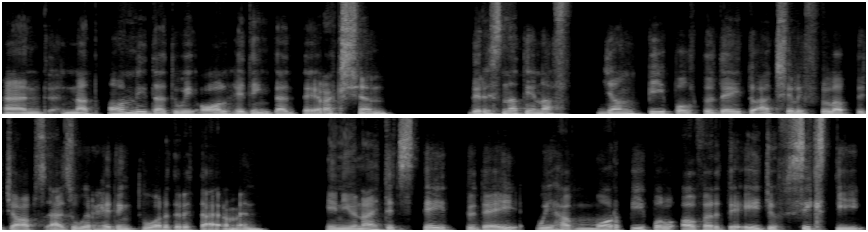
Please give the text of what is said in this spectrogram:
And not only that we all heading that direction, there is not enough young people today to actually fill up the jobs as we're heading toward retirement. In United States today, we have more people over the age of 60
